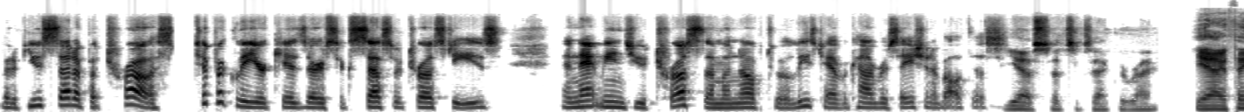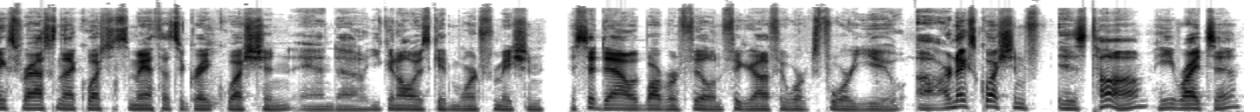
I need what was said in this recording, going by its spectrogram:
but if you set up a trust typically your kids are successor trustees and that means you trust them enough to at least have a conversation about this yes that's exactly right yeah, thanks for asking that question, Samantha. That's a great question, and uh, you can always get more information and sit down with Barbara and Phil and figure out if it works for you. Uh, our next question is Tom. He writes in.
